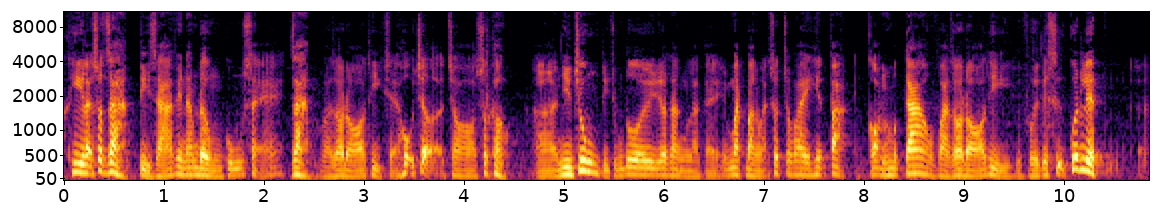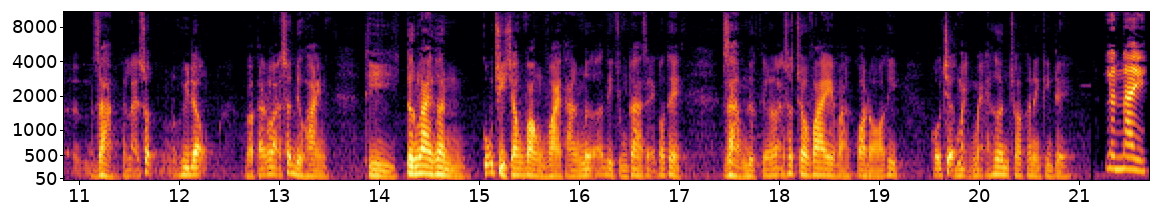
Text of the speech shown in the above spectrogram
Khi lãi suất giảm, tỷ giá Việt Nam đồng cũng sẽ giảm và do đó thì sẽ hỗ trợ cho xuất khẩu. À, nhìn chung thì chúng tôi cho rằng là cái mặt bằng lãi suất cho vay hiện tại còn mức cao và do đó thì với cái sự quyết liệt uh, giảm cái lãi suất huy động và các lãi suất điều hành thì tương lai gần cũng chỉ trong vòng vài tháng nữa thì chúng ta sẽ có thể giảm được cái lãi suất cho vay và qua đó thì hỗ trợ mạnh mẽ hơn cho các nền kinh tế. Lần này,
